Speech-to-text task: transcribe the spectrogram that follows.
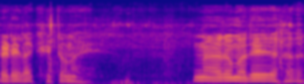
कडेला खेटून आहे. नर्मदे हर.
